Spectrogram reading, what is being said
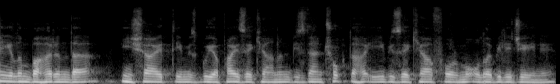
yılın baharında inşa ettiğimiz bu yapay zekanın bizden çok daha iyi bir zeka formu olabileceğini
